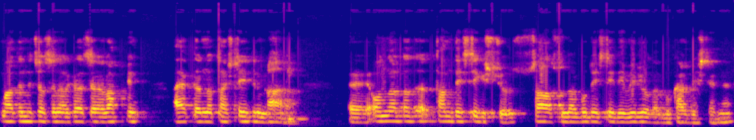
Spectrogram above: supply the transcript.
madende çalışan arkadaşlara Rabbim ayaklarına taş değdirmesin. Amin. Ee, onlarda da tam destek istiyoruz. Sağ olsunlar bu desteği de veriyorlar bu kardeşlerine.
